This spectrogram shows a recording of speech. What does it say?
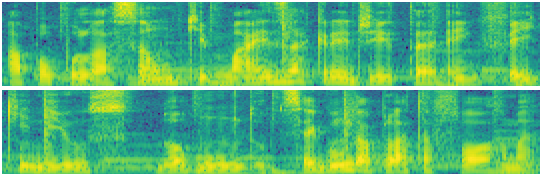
a população que mais acredita em fake news no mundo. Segundo a plataforma,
